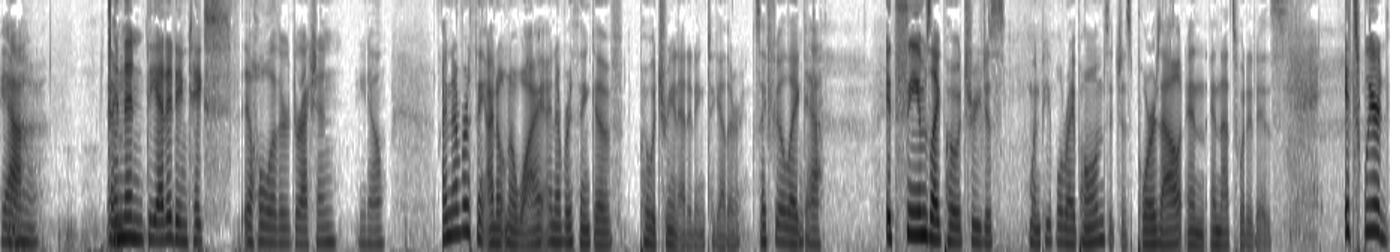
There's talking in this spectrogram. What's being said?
Yeah, And, and then the editing takes a whole other direction. You know, I never think I don't know why I never think of poetry and editing together because I feel like yeah, it seems like poetry just when people write poems it just pours out and and that's what it is. it's weird.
